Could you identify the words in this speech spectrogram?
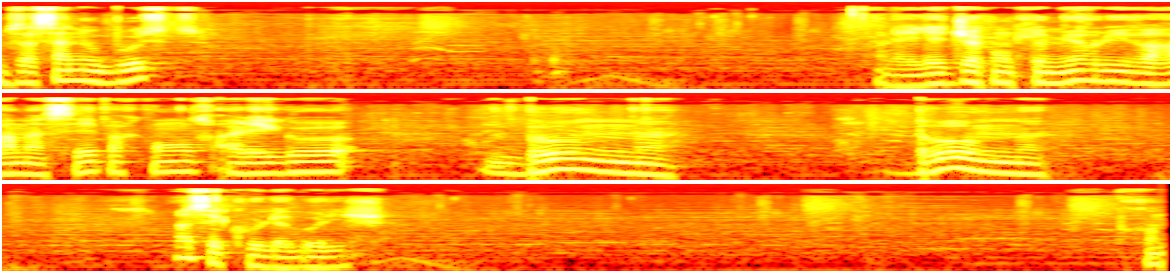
Comme ça, ça nous booste. Voilà, il est déjà contre le mur, lui il va ramasser par contre. Allez go. Boum. Boum. Ah c'est cool la boliche. Quand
